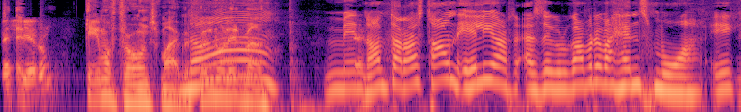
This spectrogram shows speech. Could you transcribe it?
Hvad siger du? Game of Thrones, mig. Følg nu lidt med. Men... Nå, men der er også dragen Elliot. Altså, det kunne godt være, det var hans mor, ikke?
